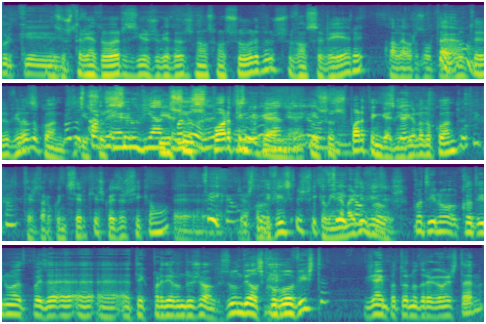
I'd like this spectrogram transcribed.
Porque... Mas os treinadores e os jogadores não são surdos, vão saber qual é o resultado não, de Vila mas, do Conde. Mas e, se, é no dia se o Sporting é ganha, e se o Sporting ganha em Vila do Conde, ficam. tens de reconhecer que as coisas ficam, ficam. Uh, já estão difíceis, ficam ainda mais difíceis. Continua, continua depois a, a, a, ter que perder um dos jogos. Um deles com o Boa Vista, já empatou no Dragão este ano.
